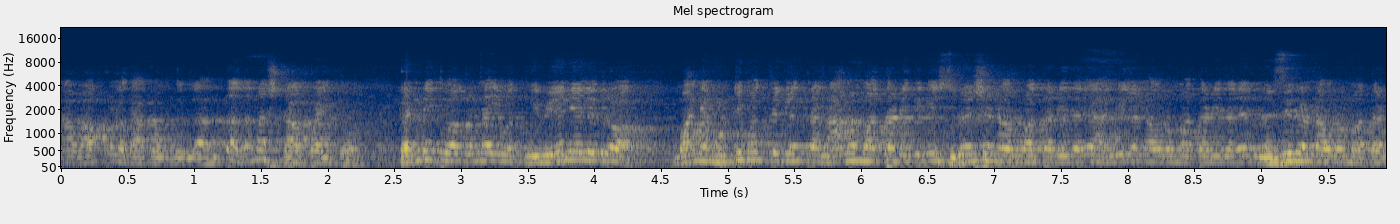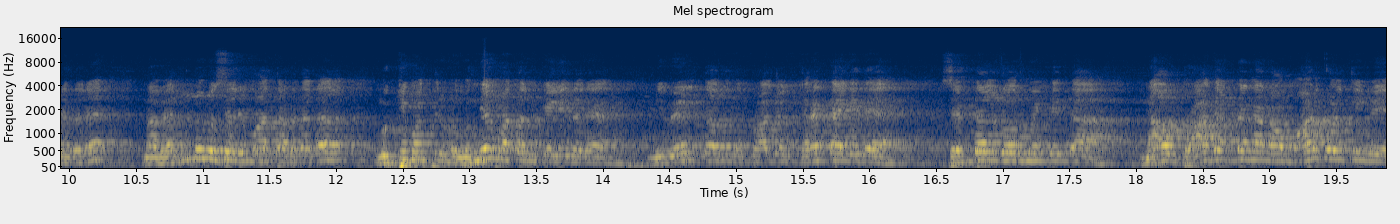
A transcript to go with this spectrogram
ನಾವು ಹಾಕೊಳ್ಳೋದು ಹಾಕೋದಿಲ್ಲ ಅಂತ ಅದನ್ನ ಸ್ಟಾಪ್ ಆಯ್ತು. ಖಂಡಿತವಾಗ್ಲೂ ಇವತ್ತು ನೀವೇನು ಹೇಳಿದ್ರು? ಮಾನ್ಯ ಮುಖ್ಯಮಂತ್ರಿಗಳ ಹತ್ರ ನಾನು ಮಾತಾಡಿದ್ದೀನಿ, ಸುರೇಶ್ ಅಣ್ಣ ಅವರು ಮಾತಾಡಿದ್ದಾರೆ, ಅನಿಲ್ ಅಣ್ಣ ಅವರು ಮಾತಾಡಿದ್ದಾರೆ, ನಜೀರ್ ಅಣ್ಣ ಅವರು ಮಾತಾಡಿದ್ದಾರೆ. ನಾವೆಲ್ಲರೂ ಸೇರಿ ಮಾತಾಡಿದಾಗ ಮುಖ್ಯಮಂತ್ರಿಗಳು ಒಂದೇ ಮಾತನ್ನು ಕೇಳಿದ್ದಾರೆ. ನೀವು ಹೇಳ್ತಾ ಇರೋದು ಪ್ರಾಜೆಕ್ಟ್ ಕರೆಕ್ಟ್ ಆಗಿದೆ. ಸೆಂಟ್ರಲ್ ಗೌರ್ಮೆಂಟ್ ಇಂದ ನಾವು ಪ್ರಾಜೆಕ್ಟ್ ಅನ್ನ ನಾವು ಮಾಡ್ಕೊಳ್ತೀವಿ,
